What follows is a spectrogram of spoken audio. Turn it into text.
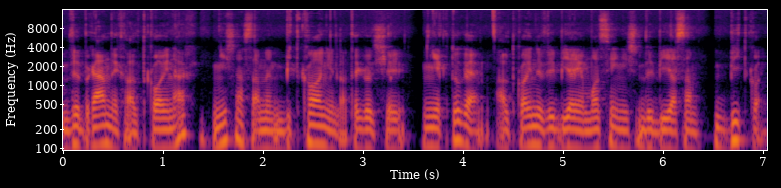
wybranych altcoinach niż na samym Bitcoinie, dlatego dzisiaj niektóre altcoiny wybijają mocniej niż wybija sam Bitcoin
